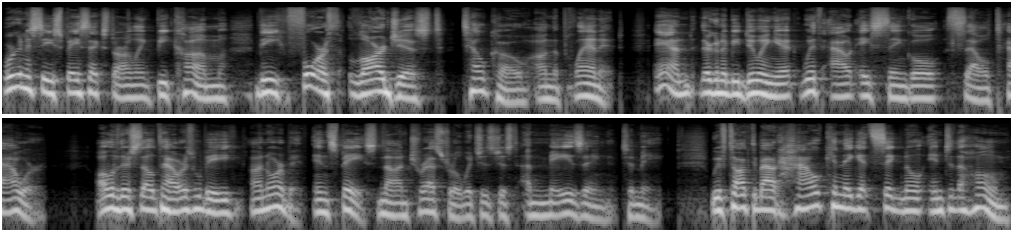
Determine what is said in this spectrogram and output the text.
we're going to see SpaceX Starlink become the fourth largest telco on the planet. And they're going to be doing it without a single cell tower. All of their cell towers will be on orbit, in space, non terrestrial, which is just amazing to me. We've talked about how can they get signal into the home?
